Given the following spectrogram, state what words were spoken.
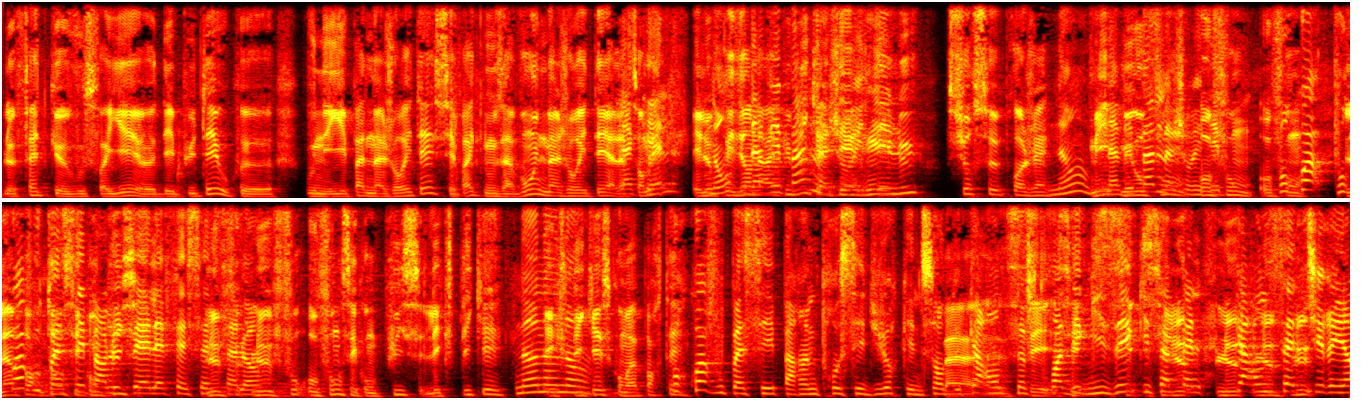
le fait que vous soyez député ou que vous n'ayez pas de majorité. C'est vrai que nous avons une majorité à l'Assemblée et le président de la République a été réélu sur ce projet. Non, vous mais, n'avez pas de majorité. Au fond, au fond, pourquoi, pourquoi vous passez par le PLFSS alors le fond, Au fond, c'est qu'on puisse l'expliquer, non, non, expliquer ce qu'on va porter. Pourquoi vous passez par une procédure qui est une sorte de 49.3 bah, déguisé qui s'appelle 47-1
